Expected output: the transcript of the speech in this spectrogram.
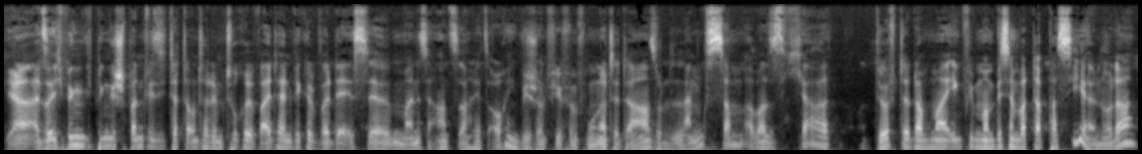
Ja, also ich bin, ich bin gespannt, wie sich das da unter dem Tuchel weiterentwickelt, weil der ist äh, meines Erachtens nach jetzt auch irgendwie schon vier, fünf Monate da. So langsam, aber sicher dürfte doch mal irgendwie mal ein bisschen was da passieren, oder?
